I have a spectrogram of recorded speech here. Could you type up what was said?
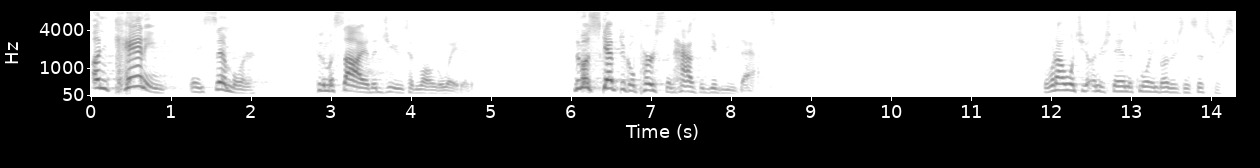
uncannily similar to the Messiah the Jews had long awaited. The most skeptical person has to give you that. But what I want you to understand this morning, brothers and sisters,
